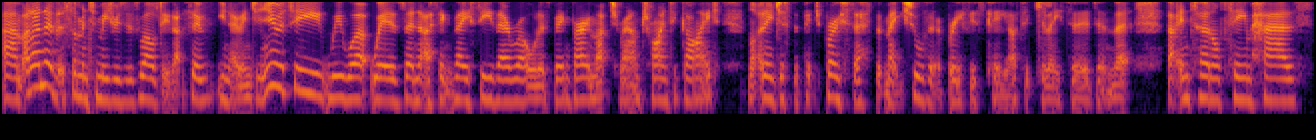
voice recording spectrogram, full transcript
Um, and I know that some intermediaries as well do that. So, you know, Ingenuity we work with, and I think they see their role as being very much around trying to guide not only just the pitch process, but make sure that a brief is clearly articulated and that that internal team has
